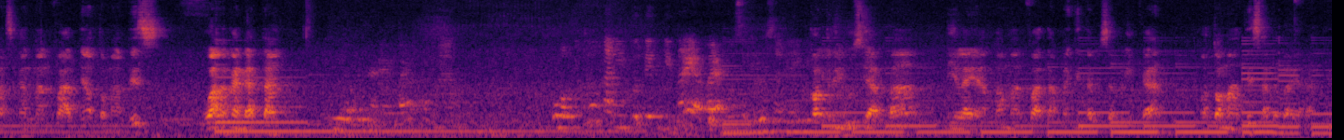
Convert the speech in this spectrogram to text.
merasakan manfaatnya, otomatis uang akan datang. Iya benar ya Pak. ya. Uang itu akan ikutin kita ya Pak ya gitu. Kontribusi apa, nilai apa, manfaat apa yang kita bisa berikan, otomatis ada bayarannya.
